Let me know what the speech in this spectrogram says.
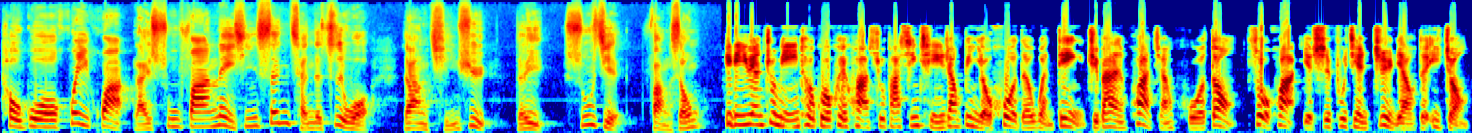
透过绘画来抒发内心深层的自我，让情绪得以疏解放松。伊犁医院著名透过绘画抒发心情，让病友获得稳定。举办画展活动，作画也是复健治疗的一种。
